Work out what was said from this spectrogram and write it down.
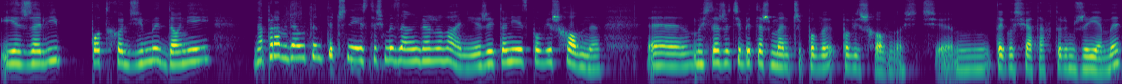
jeżeli podchodzimy do niej naprawdę autentycznie, jesteśmy zaangażowani, jeżeli to nie jest powierzchowne. E, Myślę, że Ciebie też męczy powie- powierzchowność tego świata, w którym żyjemy.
